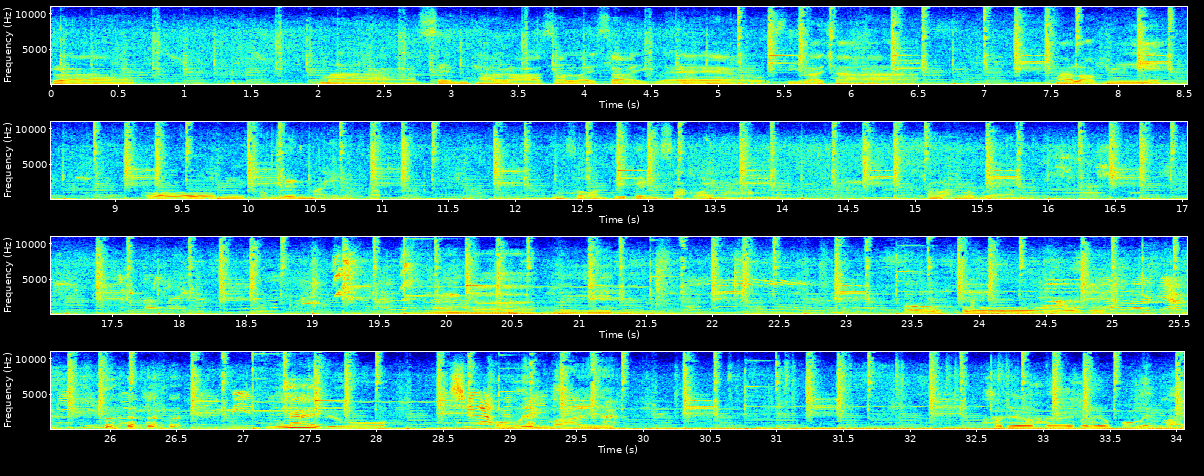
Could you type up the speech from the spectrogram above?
ครับ มาเซนทาราซันไลซ่าอีกแล้วศรีราชา มารอบนี้ โอ้ มีของเล่นใหม่นะครับ ในโซนที่เป็นสระว่ายน้ำนะข้างหลังโรงแรม นี่ไงโอ้โหเยอะเลยเนี่ยมีหินตรงนี้ปีนขึ้นนี่ได้ ดูเชือก ของเล่นใหม่ ประเดิมเลยประเดิมของเล่นใหม่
